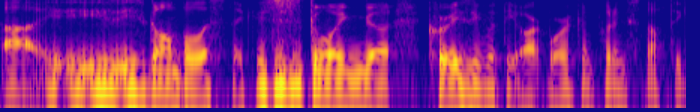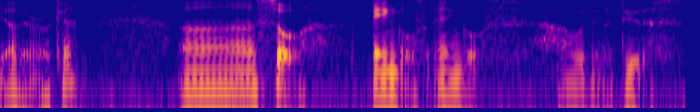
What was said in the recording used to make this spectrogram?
uh, he- he's, he's gone ballistic. He's just going uh, crazy with the artwork and putting stuff together, okay? Uh, so, angles, angles. How are we to do this?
